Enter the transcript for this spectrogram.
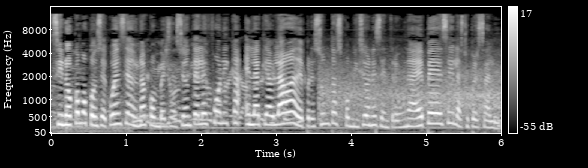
sino como consecuencia de una conversación telefónica en la que hablaba de presuntas comisiones entre una EPS y la Supersalud.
